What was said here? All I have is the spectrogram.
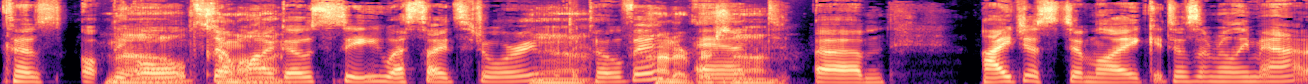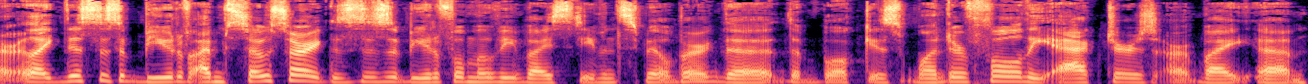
because the no, olds don't want to go see West Side Story yeah, with the COVID. 100%. And um, I just am like, it doesn't really matter. Like this is a beautiful. I'm so sorry because this is a beautiful movie by Steven Spielberg. The the book is wonderful. The actors are by. Um,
